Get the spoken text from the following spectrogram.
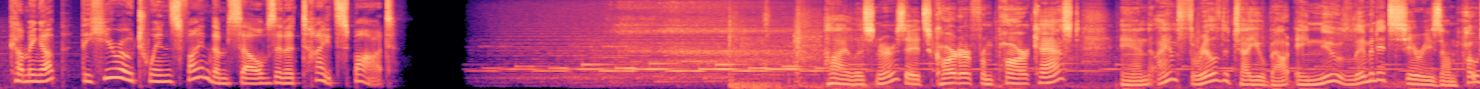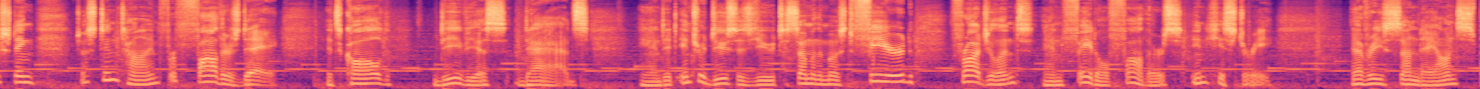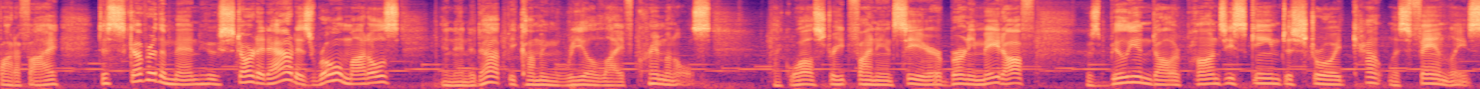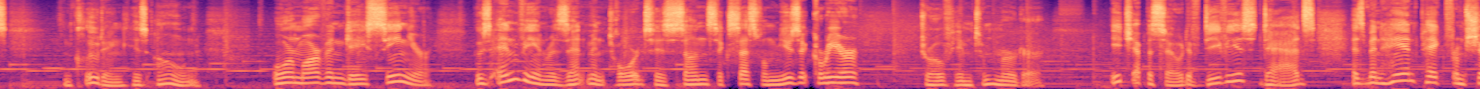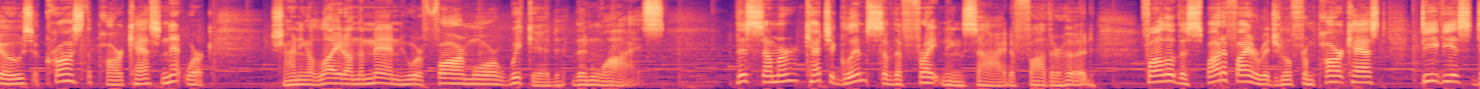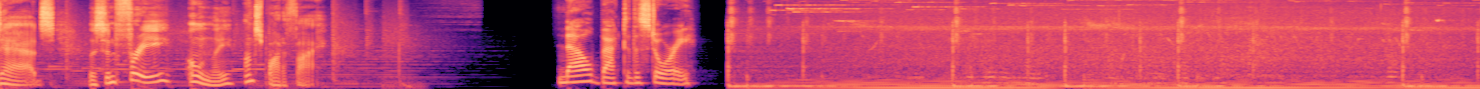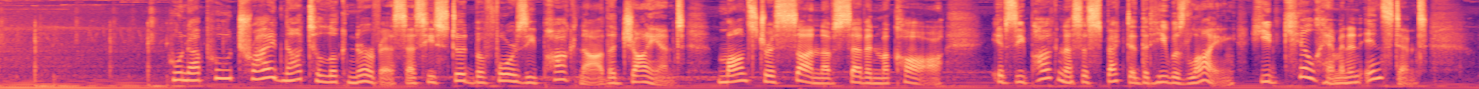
Coming up, the hero twins find themselves in a tight spot. Hi, listeners. It's Carter from Parcast, and I am thrilled to tell you about a new limited series I'm hosting just in time for Father's Day. It's called Devious Dads, and it introduces you to some of the most feared, fraudulent, and fatal fathers in history. Every Sunday on Spotify, discover the men who started out as role models and ended up becoming real life criminals like Wall Street financier Bernie Madoff, whose billion dollar Ponzi scheme destroyed countless families, including his own. Or Marvin Gaye Sr., whose envy and resentment towards his son's successful music career drove him to murder. Each episode of Devious Dads has been handpicked from shows across the Parcast network, shining a light on the men who are far more wicked than wise. This summer, catch a glimpse of the frightening side of fatherhood. Follow the Spotify original from Parcast, Devious Dads. Listen free only on Spotify. Now back to the story. Hunahpu tried not to look nervous as he stood before Zipacna, the giant, monstrous son of Seven Macaw. If Zipacna suspected that he was lying, he'd kill him in an instant.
